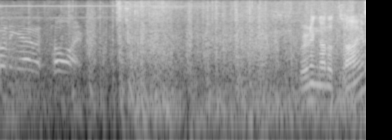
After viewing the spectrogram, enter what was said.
running out of time. Running out of time.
